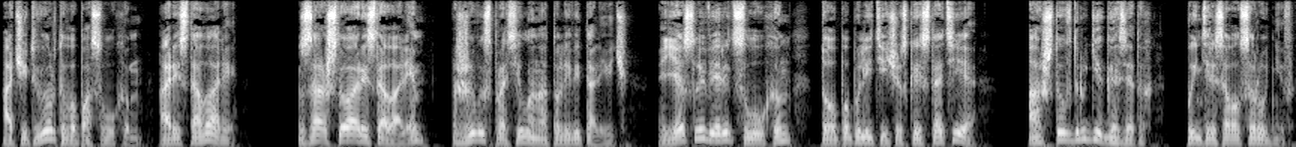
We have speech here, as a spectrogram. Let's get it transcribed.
А четвертого, по слухам, арестовали. «За что арестовали?» — живо спросил Анатолий Витальевич. «Если верить слухам, то по политической статье». «А что в других газетах?» — поинтересовался Руднев.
